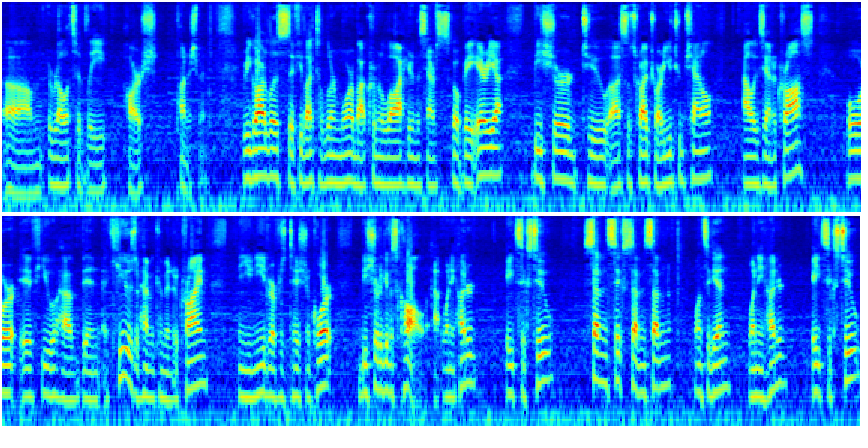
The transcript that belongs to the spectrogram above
um, a relatively harsh punishment. Regardless, if you'd like to learn more about criminal law here in the San Francisco Bay Area, be sure to uh, subscribe to our YouTube channel, Alexander Cross. Or if you have been accused of having committed a crime and you need representation in court, be sure to give us a call at 1 800 862 7677. Once again, 1 800 862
